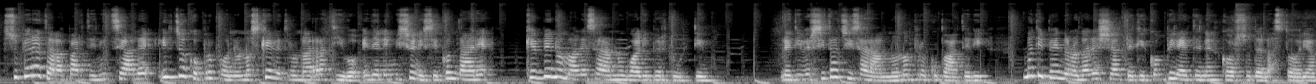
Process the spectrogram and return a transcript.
Superata la parte iniziale, il gioco propone uno scheletro narrativo e delle missioni secondarie che bene o male saranno uguali per tutti. Le diversità ci saranno, non preoccupatevi, ma dipendono dalle scelte che compirete nel corso della storia.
